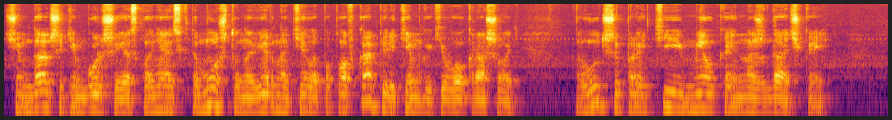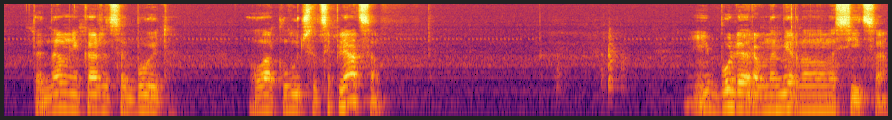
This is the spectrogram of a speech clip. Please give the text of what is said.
чем дальше, тем больше я склоняюсь к тому, что, наверное, тело поплавка перед тем, как его окрашивать, лучше пройти мелкой наждачкой. тогда, мне кажется, будет лак лучше цепляться и более равномерно наноситься.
